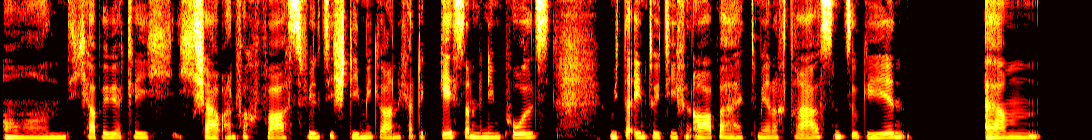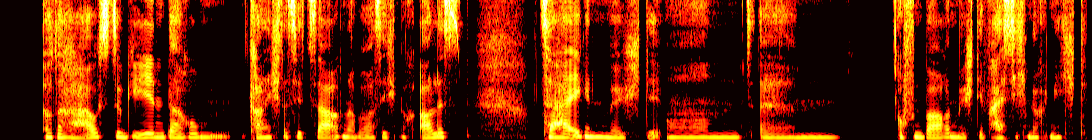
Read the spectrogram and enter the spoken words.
Und ich habe wirklich, ich schaue einfach, was fühlt sich stimmig an. Ich hatte gestern den Impuls, mit der intuitiven Arbeit mehr nach draußen zu gehen ähm, oder rauszugehen. Darum kann ich das jetzt sagen, aber was ich noch alles zeigen möchte und ähm, offenbaren möchte, weiß ich noch nicht.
